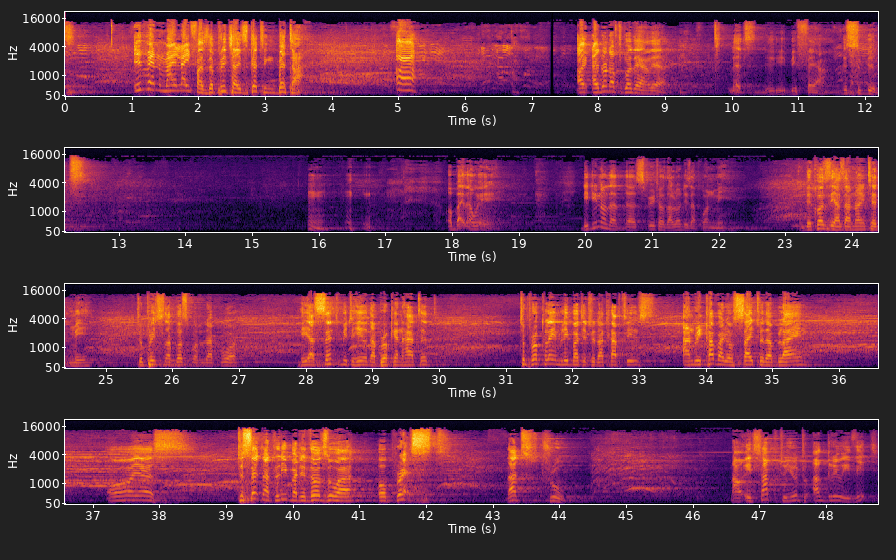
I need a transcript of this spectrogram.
Even my life as a preacher is getting better. Uh, I, I don't have to go there and there. Let's be, be fair. Distribute. Hmm. oh, by the way, did you know that the Spirit of the Lord is upon me? Because He has anointed me to preach the gospel to the poor. He has sent me to heal the brokenhearted to proclaim liberty to the captives and recovery of sight to the blind. Oh, yes. To set at liberty those who are oppressed. That's true. Now, it's up to you to agree with it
